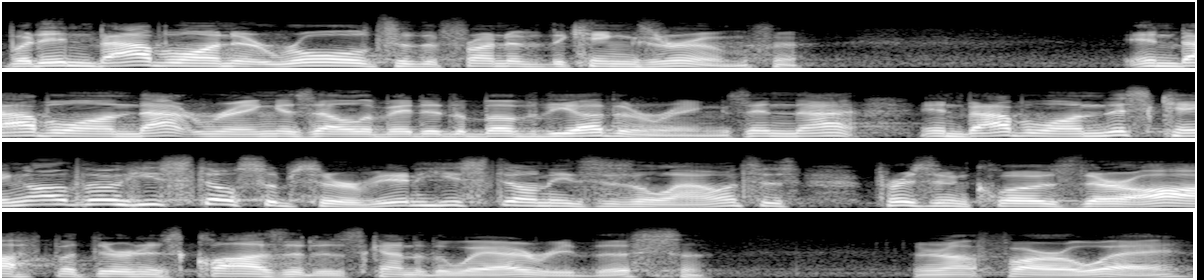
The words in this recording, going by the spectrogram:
but in Babylon it rolled to the front of the king's room. in Babylon, that ring is elevated above the other rings. In, that, in Babylon, this king, although he's still subservient, he still needs his allowance. His prison clothes, they're off, but they're in his closet, is kind of the way I read this. they're not far away.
